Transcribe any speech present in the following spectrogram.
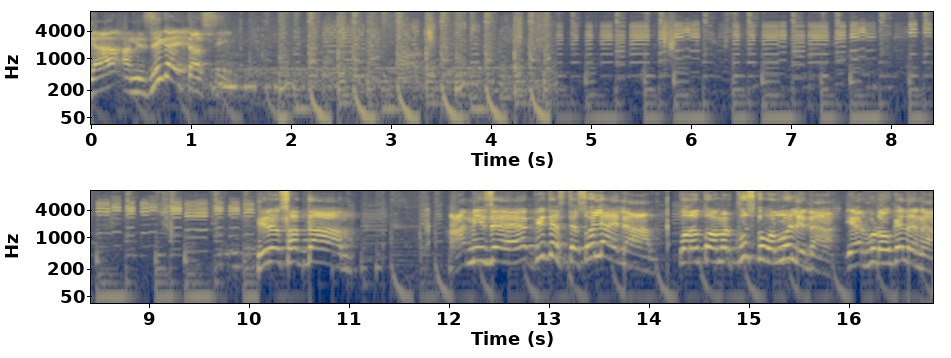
যা আমি জিগাইতাছি। হিরে সাদ্দাম, আমি যে বিদেশতে চলে আইলাম, তোরা তো আমার খোঁজ খবর লইলে না, এয়ারপোর্টেও গেলে না।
